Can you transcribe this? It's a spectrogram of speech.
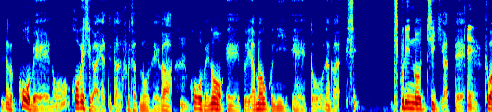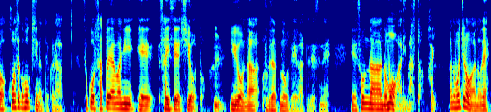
うんなんか神戸の、神戸市がやってたふるさと納税が、うん神戸の、えっ、と、山奥に、えっ、と、なんか、し、竹林の地域があって、ええ。そこは工作放棄地になってるから、そこを里山に、えー再生しようとうん。いうようなふるさと納税があってですね、えーそんなのもありますと。はい。あの、もちろん、あのね、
